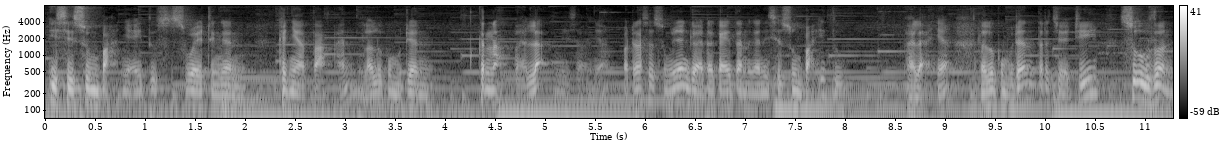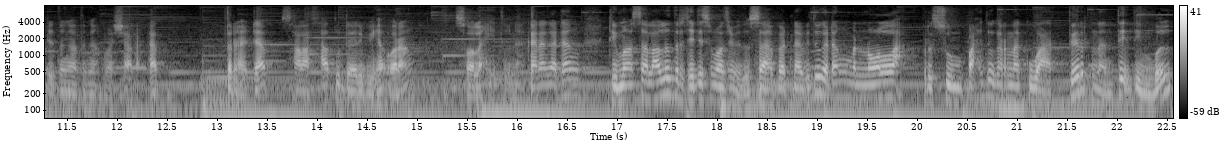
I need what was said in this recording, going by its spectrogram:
isi sumpahnya itu sesuai dengan kenyataan lalu kemudian kena balak misalnya. Padahal sesungguhnya nggak ada kaitan dengan isi sumpah itu balaknya. Lalu kemudian terjadi suudon di tengah-tengah masyarakat terhadap salah satu dari pihak orang soleh itu. Nah kadang-kadang di masa lalu terjadi semacam itu. Sahabat Nabi itu kadang menolak bersumpah itu karena khawatir nanti timbul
